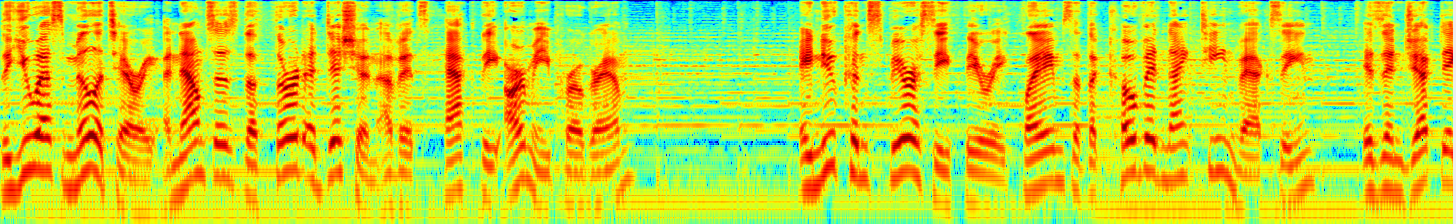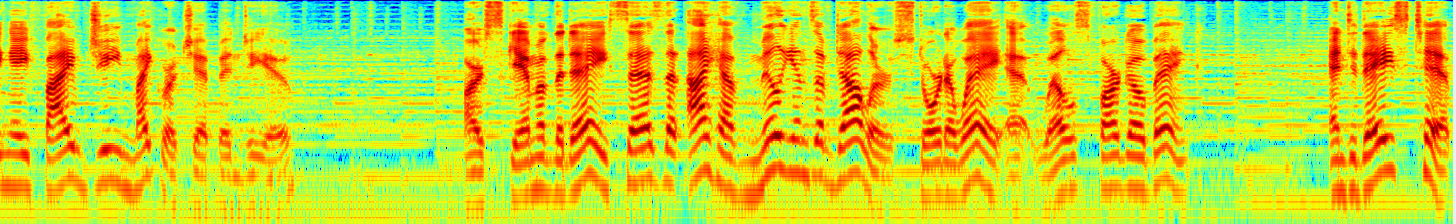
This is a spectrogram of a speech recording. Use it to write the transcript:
The US military announces the third edition of its Hack the Army program. A new conspiracy theory claims that the COVID 19 vaccine is injecting a 5G microchip into you. Our scam of the day says that I have millions of dollars stored away at Wells Fargo Bank. And today's tip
